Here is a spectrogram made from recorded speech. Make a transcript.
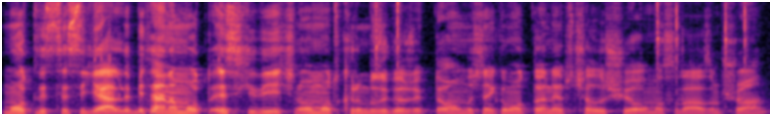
Mod listesi geldi. Bir tane mod eskidiği için o mod kırmızı gözüktü. Onun dışındaki modların hepsi çalışıyor olması lazım şu an.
